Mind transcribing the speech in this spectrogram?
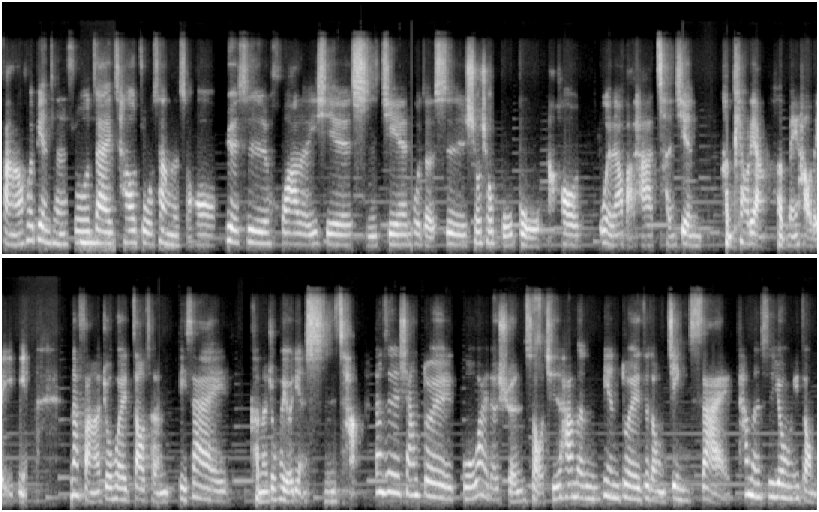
反而会变成说，在操作上的时候，越是花了一些时间，或者是修修补补，然后为了要把它呈现很漂亮、很美好的一面，那反而就会造成比赛可能就会有点失常。但是相对国外的选手，其实他们面对这种竞赛，他们是用一种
